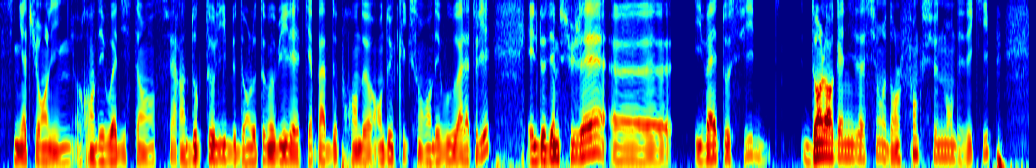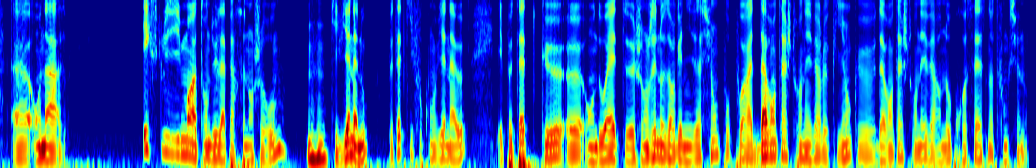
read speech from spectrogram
Signature en ligne, rendez-vous à distance, faire un Doctolib dans l'automobile et être capable de prendre en deux clics son rendez-vous à l'atelier. Et le deuxième sujet, euh, il va être aussi dans l'organisation et dans le fonctionnement des équipes. Euh, on a exclusivement attendu la personne en showroom Mhm. qui viennent à nous. Peut-être qu'il faut qu'on vienne à eux et peut-être que euh, on doit être changer nos organisations pour pouvoir être davantage tourné vers le client que davantage tourné vers nos process, notre fonctionnement.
